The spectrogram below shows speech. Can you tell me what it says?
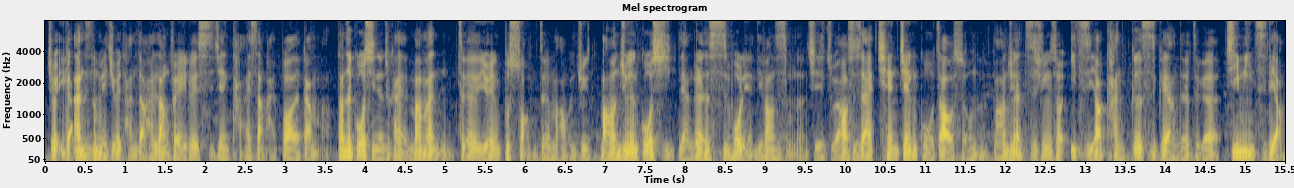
就一个案子都没机会谈到，还浪费了一堆时间卡在上海，不知道在干嘛。那这郭喜呢就开始慢慢这个有点不爽，这个马文君，马文君跟郭喜两个人撕破脸的地方是什么呢？其实主要是在浅见国造的时候呢，马文君在质询的时候一直要看各式各样的这个机密资料。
